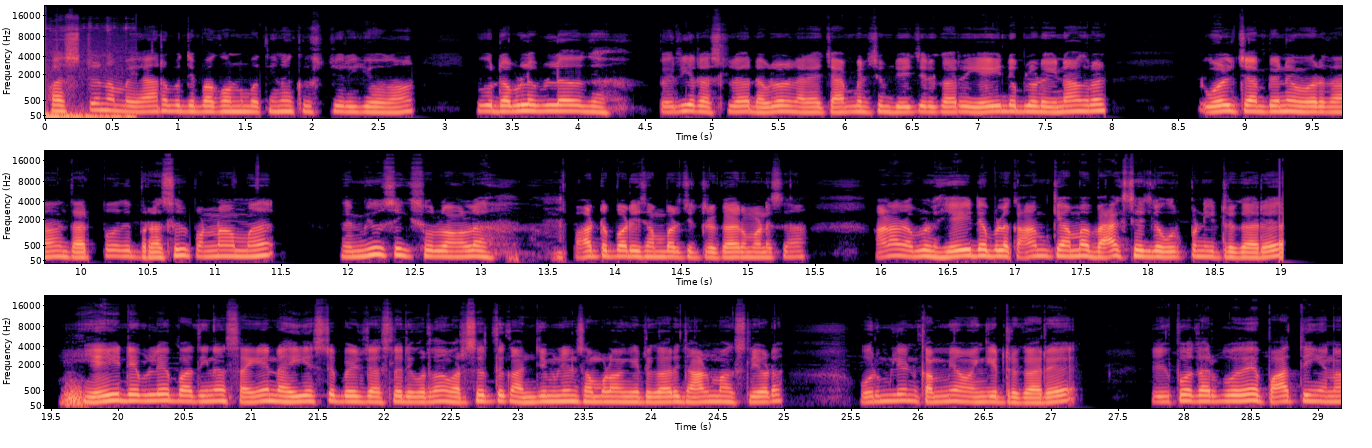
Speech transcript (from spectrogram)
ஃபஸ்ட்டு நம்ம யாரை பற்றி பார்க்கணும்னு பார்த்தீங்கன்னா கிறிஸ்டி ஜெரிக்கோ தான். இவர் டபிள்யூடபிள்யூல பெரிய ரெஸ்லர் டபிள்யூல நிறைய சாம்பியன்ஷிப் ஜெயிச்சிருக்காரு ஏஇடபிள்யூட இனாகுரல் வேர்ல்டு சாம்பியனும் இவர் தான் தற்போது இப்போ ரசில் பண்ணாமல் இந்த மியூசிக் சொல்லுவாங்கள்ல பாட்டு பாடி சம்பாரிச்சிட்டு இருக்காரு மனுஷன் ஆனால் டபுள் ஏஇடபிள்யூல காமிக்காமல் பேக் ஸ்டேஜில் ஒர்க் பண்ணிகிட்டு இருக்காரு பார்த்தீங்கன்னா செகண்ட் ஹையஸ்ட் பேஜ் ரெஸ்லர் இவர் தான் வருஷத்துக்கு அஞ்சு மில்லியன் சம்பளம் வாங்கிட்டு இருக்காரு ஜான் மார்க்ஸ்லியோட ஒரு மில்லியன் கம்மியாக வாங்கிட்டு இருக்காரு இப்போ தற்போதே பார்த்தீங்கன்னா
